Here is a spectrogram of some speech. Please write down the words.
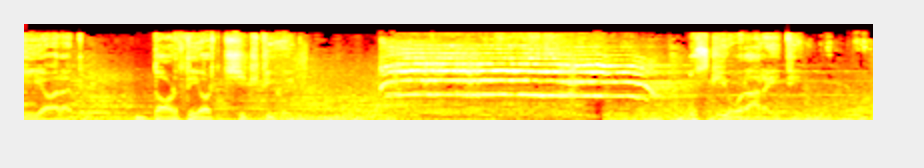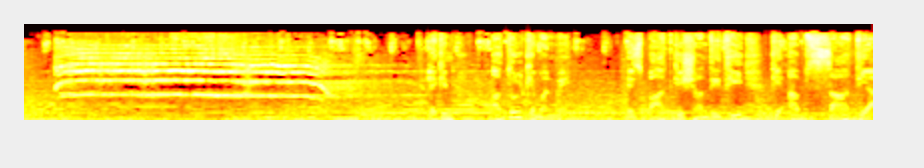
वही औरत दौड़ती और चीखती हुई। उसकी ओर आ रही थी। लेकिन अतुल के मन में इस बात की शांति थी कि अब सात या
